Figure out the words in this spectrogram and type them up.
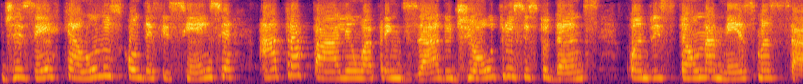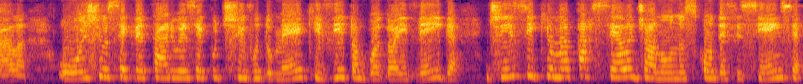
dizer que alunos com deficiência atrapalham o aprendizado de outros estudantes quando estão na mesma sala. Hoje, o secretário executivo do MEC, Vitor Godoy Veiga, disse que uma parcela de alunos com deficiência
